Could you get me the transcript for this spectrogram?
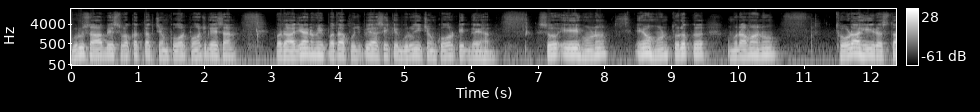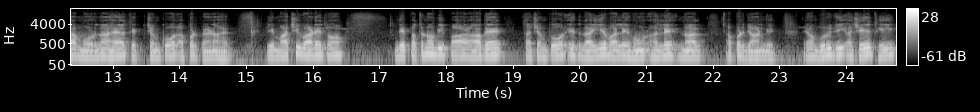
ਗੁਰੂ ਸਾਹਿਬ ਇਸ ਵਕਤ ਤੱਕ ਚਮਕੌਰ ਪਹੁੰਚ ਗਏ ਸਨ, ਪਰ ਰਾਜਿਆਂ ਨੂੰ ਵੀ ਪਤਾ ਪੁੱਜ ਪਿਆ ਸੀ ਕਿ ਗੁਰੂ ਜੀ ਚਮਕੌਰ ਟਿਕ ਗਏ ਹਨ। ਸੋ ਇਹ ਹੁਣ ਇਹੋ ਹੁਣ ਤੁਰਕ ਉਮਰਾਵਾਂ ਨੂੰ ਥੋੜਾ ਹੀ ਰਸਤਾ ਮੋੜਨਾ ਹੈ ਤੇ ਚਮਕੌਰ ਅਪੜ ਪੈਣਾ ਹੈ। ਜੇ ਮਾਛੀਵਾੜੇ ਤੋਂ ਦੇ ਪਤਨੋਂ ਵੀ ਪਾਰ ਆ ਗਏ, ਤਾਂ ਚਮਕੌਰ ਇੱਕ ਦਾਈਏ ਵਾਲੇ ਹੋਣ, ਹੱਲੇ ਨਾਲ ਅਪੜ ਜਾਣਗੇ। ਐਉਂ ਗੁਰੂ ਜੀ ਅਚੇਤ ਹੀ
